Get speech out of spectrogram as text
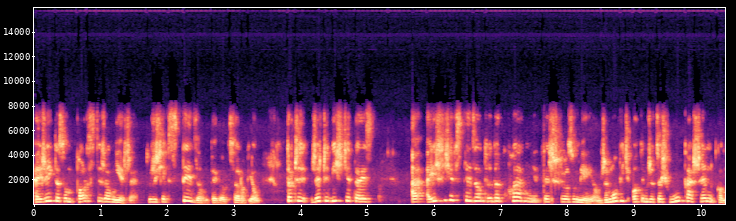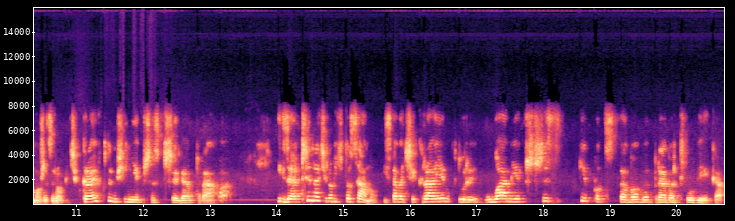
A jeżeli to są polscy żołnierze, którzy się wstydzą tego, co robią, to czy rzeczywiście to jest a, a, jeśli się wstydzą, to dokładnie też rozumieją, że mówić o tym, że coś Łukaszenko może zrobić w kraju, w którym się nie przestrzega prawa i zaczynać robić to samo i stawać się krajem, który łamie wszystkie podstawowe prawa człowieka.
